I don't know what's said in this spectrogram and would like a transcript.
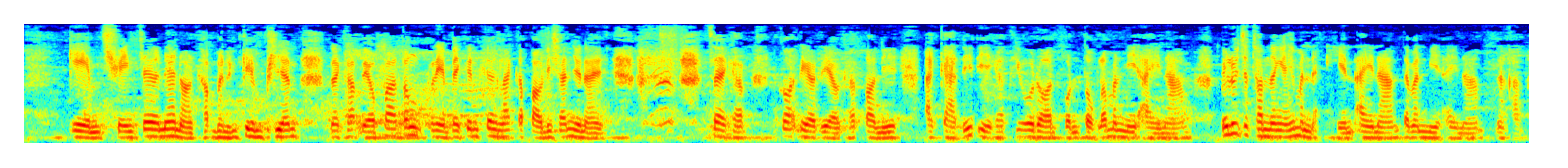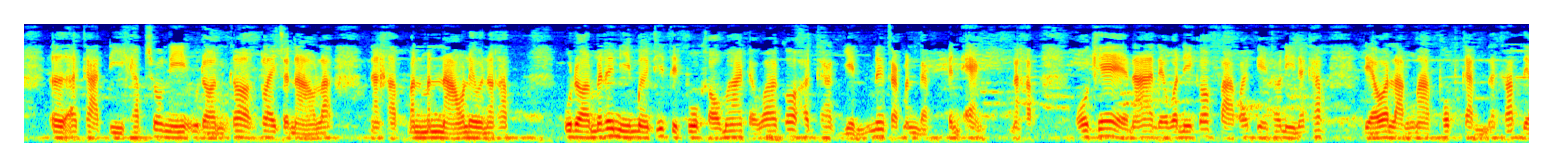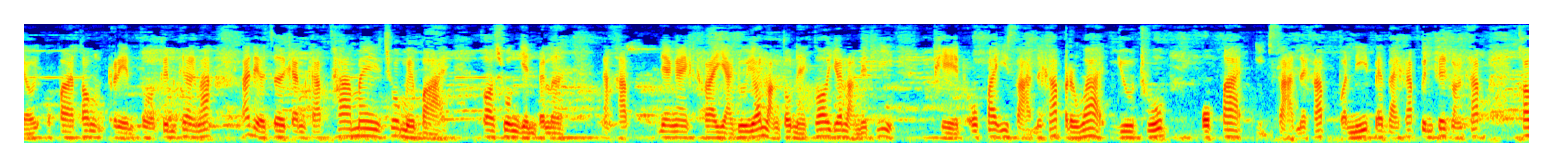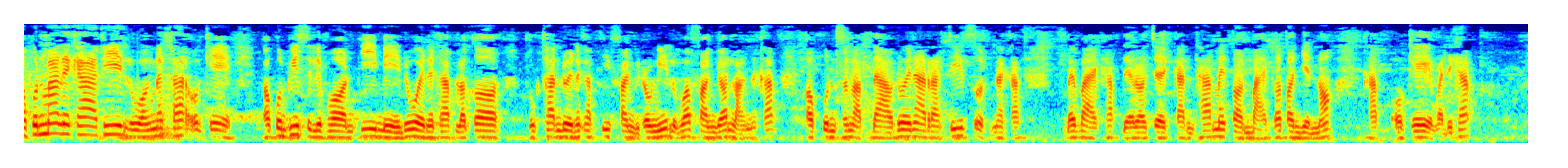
เกม changer แน่นอนครับ มันเป็นเกมเพี้ยนนะครับ เดี๋ยวป้าต้องเตรียมไปขึ้นเครื่องแล้วกระเป๋าดิฉันอยู่ไหน ใช่ครับ ก็เรียวๆครับ ตอนนี้อากาศดีดีๆครับที่อุดรฝนตกแล้วมันมีไอน้ำไม่รู้จะทำยังไงให้มันเห็นไอน้ำแต่มันมีไอน้ำนะครับเอออากาศดีครับ ช่วงนี้อุดรก็ใกล้จะหนาวละนะครับ มันมันหนาวเร็วนะครับ อุดรไม่ได้มีเมืองที่ติดภูเขามาก แต่ว่าก็อากาศเย็นเนื่องจากมันแบบเป็นแอ่งนะครับ โอเคนะ เดี๋ยววันนี้ก็ฝากไว้เพียงเท่านี้นะครับ เดี๋ยวหลังมาพบกันนะครับ เดี๋ยวป้าต้องเตรียมตัวขึ้นเครื่องละแล้วเดี๋ยวเจอกันครับ ถ้าไม่ช่วงบ่ายก็ช่วงเย็นไปเลยนะครับ ยังไงใครอยากดูย้อนหลังตรงไหนก็ย้อนหลังได้ที่ เพจโอป้าอีสานนะครับ หรือว่า YouTube โอป้าอีสานนะครับ วันนี้บายบายครับเป็นเครื่องก่อนครับ ขอบคุณมากเลยค่ะพี่หลวงนะคะ โอเค ขอบคุณพี่สิริพรพี่เมย์ด้วยนะครับ แล้วก็ทุกท่านด้วยนะครับ ที่ฟังอยู่ตรงนี้หรือว่าฟังย้อนหลังนะครับ ขอบคุณสำหรับดาวด้วยน่ารักที่สุดนะครับบายบายครับ เดี๋ยวเราเจอกันถ้าไม่ตอนบ่ายก็ตอนเย็นเนาะครับ โอเคสวัสดีครับ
